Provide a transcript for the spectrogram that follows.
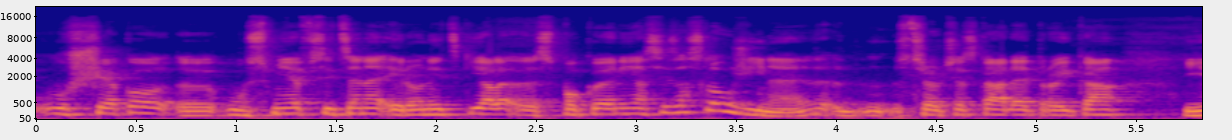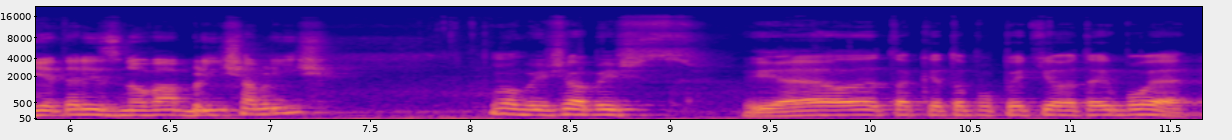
už jako eh, úsměv, sice ne ironický, ale eh, spokojený asi zaslouží, ne? Středočeská D3 je tedy znova blíž a blíž? No blíž a blíž je, ale tak je to po pěti letech boje.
